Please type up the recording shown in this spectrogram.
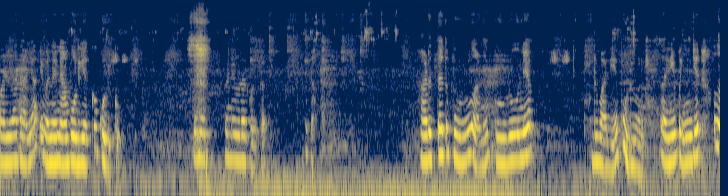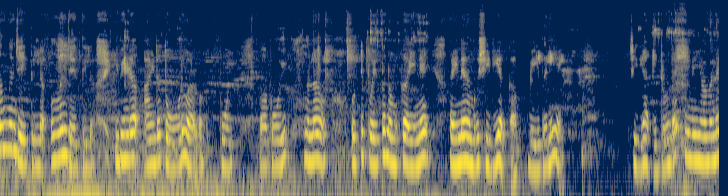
വയ്യാതായ ഇവനെ ഞാൻ പൊടിയൊക്കെ കൊടുക്കും. പിന്നെ പിന്നെ ഇവിടെ കൊടുക്കാം. അടുത്തത് പുഴുവാണ്. പുഴുവിനെ ഒരു വലിയ പുഴുവാണ്. അതിന് പിന്നെ ഒന്നും ചെയ്യത്തില്ല ഒന്നും ചെയ്യത്തില്ല. ഇതിന്റെ അതിന്റെ തോട് വേണം പോയി പോയി. നല്ല ഒട്ടിപ്പോയപ്പോൾ നമുക്ക് അതിനെ അതിനെ നമുക്ക് ശരിയാക്കാം. വേദനയായി. ശരിയാക്കിയിട്ടുണ്ട്. ഇനി അവനെ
